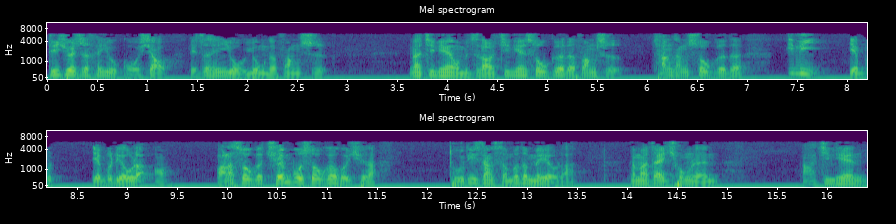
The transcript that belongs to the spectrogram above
的确是很有果效，也是很有用的方式。那今天我们知道，今天收割的方式常常收割的一粒也不也不留了哦，把它收割全部收割回去了。土地上什么都没有了，那么在穷人啊，今天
